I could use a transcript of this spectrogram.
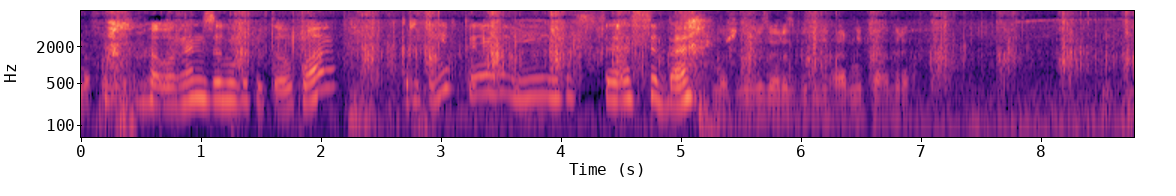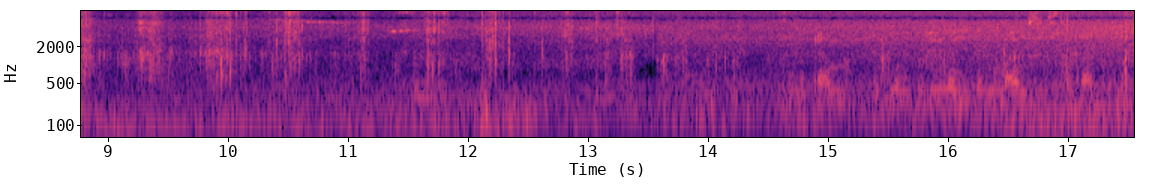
на фоні. Головне не загубити телефон, крутівки і все себе. Можливо, зараз будуть гарні кадри. Це ми прям повільно повільно їдемо, ми маємо сісти, так?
